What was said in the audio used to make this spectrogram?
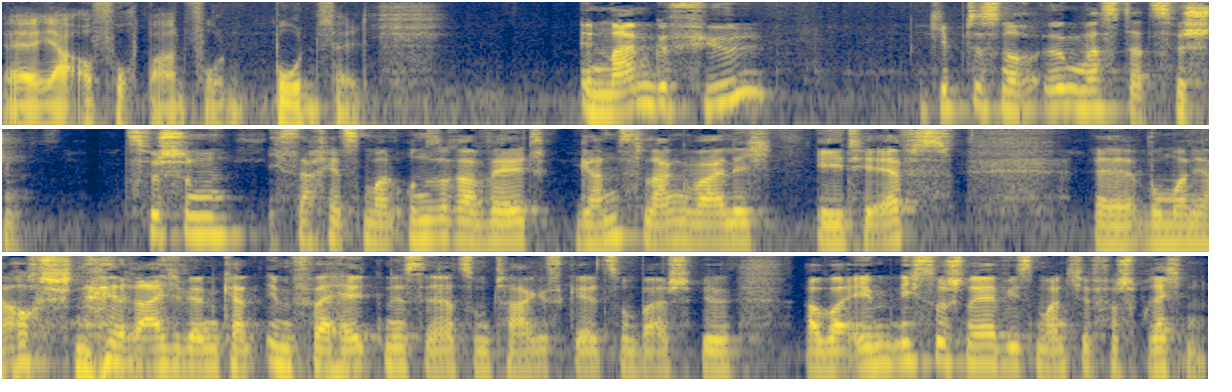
äh, ja, auf fruchtbaren Boden fällt. In meinem Gefühl gibt es noch irgendwas dazwischen. Zwischen, ich sage jetzt mal, unserer Welt ganz langweilig ETFs, äh, wo man ja auch schnell reich werden kann im Verhältnis ja, zum Tagesgeld zum Beispiel, aber eben nicht so schnell, wie es manche versprechen.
